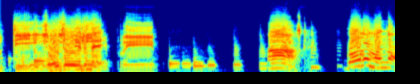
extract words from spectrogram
ദിവ്യമാമോരനുഭൂതി ചോദിച്ചു കേട്ടില്ലേ? പ്രേം. ആ ഗോപം വന്നോ?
